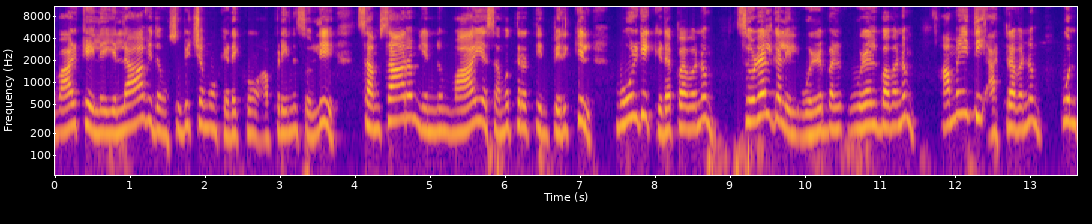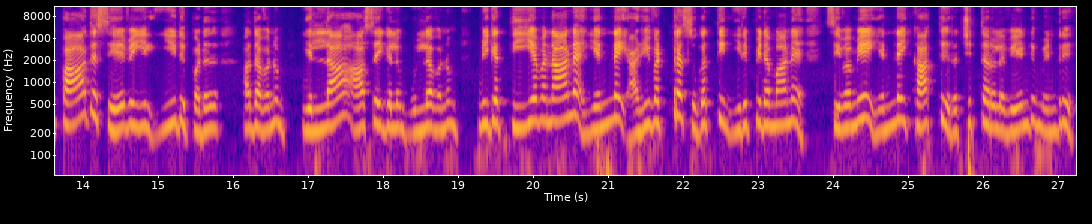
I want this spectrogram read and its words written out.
வாழ்க்கையில் எல்லா வித சுபிட்சமும் கிடைக்கும் அப்படின்னு சொல்லி சம்சாரம் என்னும் மாய சமுத்திரத்தின் பெருக்கில் மூழ்கி கிடப்பவனும் சுழல்களில் உழபல் உழல்பவனும் அமைதி அற்றவனும் உன் பாத சேவையில் ஈடுபடாதவனும் எல்லா ஆசைகளும் உள்ளவனும் மிக தீயவனான என்னை அழிவற்ற சுகத்தின் இருப்பிடமான சிவமே என்னை காத்து ரட்சித்தருள வேண்டும் என்று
